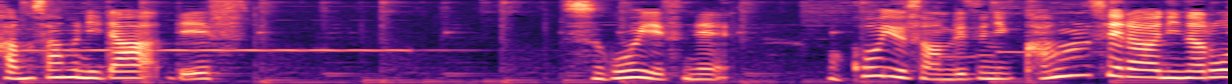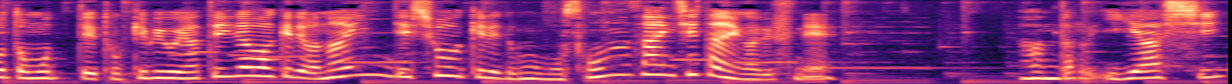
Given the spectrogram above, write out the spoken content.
カムサムニダです。すごいですね。まあ、こういうさん別にカウンセラーになろうと思ってトケビをやっていたわけではないんでしょうけれども、もう存在自体がですね、なんだろう、癒し？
